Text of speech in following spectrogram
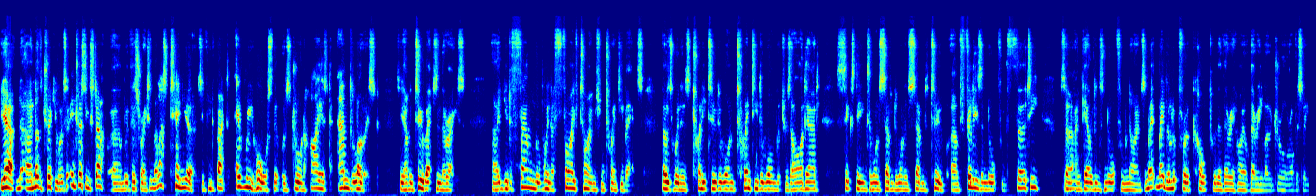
Yeah, another tricky one. So interesting stat um, with this race. In the last 10 years, if you'd backed every horse that was drawn highest and lowest, so you're having two bets in the race, uh, you'd have found the winner five times from 20 bets those winners 22 to 1, 20 to 1, which was Ardad, 16 to 1, 7 to 1, and 7 to 2. Um, fillies are naught from 30, so mm-hmm. and Gelding's naught from 9. So maybe look for a colt with a very high or very low draw, obviously.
